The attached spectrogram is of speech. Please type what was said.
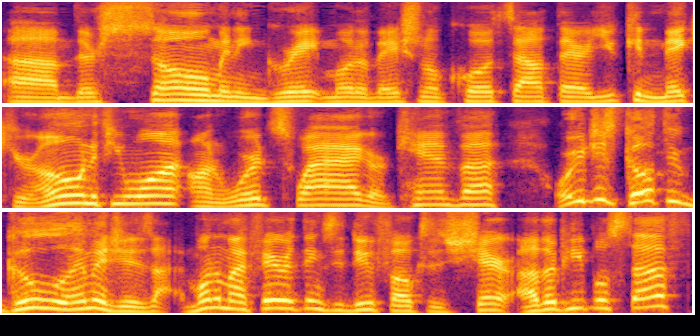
Um, there's so many great motivational quotes out there. You can make your own if you want on Word Swag or Canva, or you just go through Google Images. One of my favorite things to do, folks, is share other people's stuff.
